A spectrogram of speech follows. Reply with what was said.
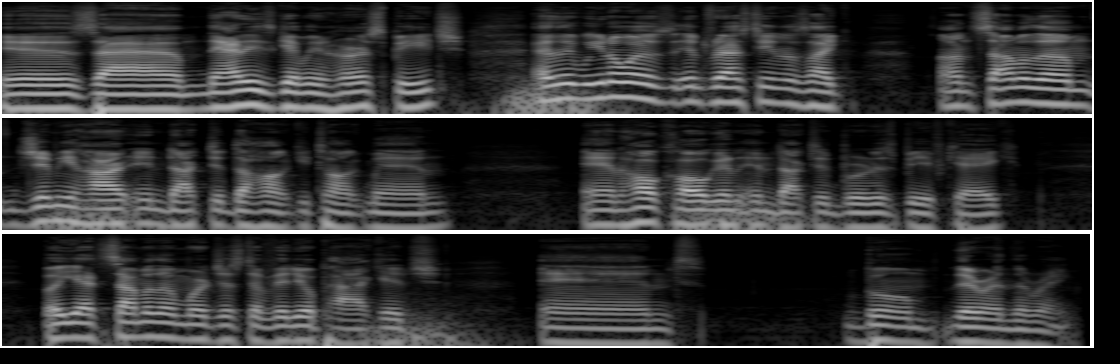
is um, Natty's giving her speech, and then you know what was interesting is like on some of them, Jimmy Hart inducted the Honky Tonk Man, and Hulk Hogan inducted Brutus Beefcake, but yet some of them were just a video package, and boom, they're in the ring.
